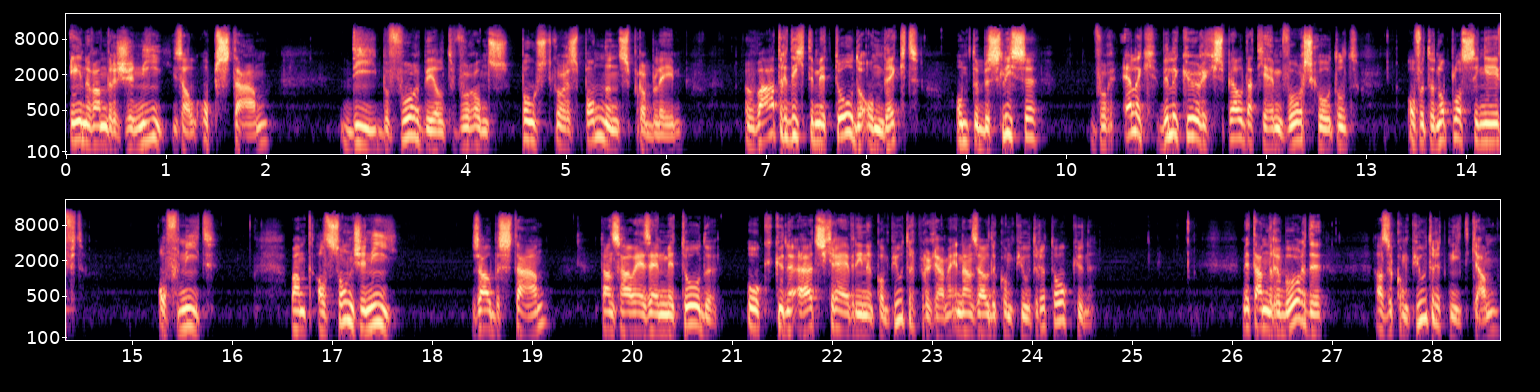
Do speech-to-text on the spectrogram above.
een of ander genie zal opstaan die bijvoorbeeld voor ons post-correspondence-probleem een waterdichte methode ontdekt om te beslissen voor elk willekeurig spel dat je hem voorschotelt of het een oplossing heeft of niet. Want als zo'n genie zou bestaan, dan zou hij zijn methode ook kunnen uitschrijven in een computerprogramma en dan zou de computer het ook kunnen. Met andere woorden, als de computer het niet kan,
